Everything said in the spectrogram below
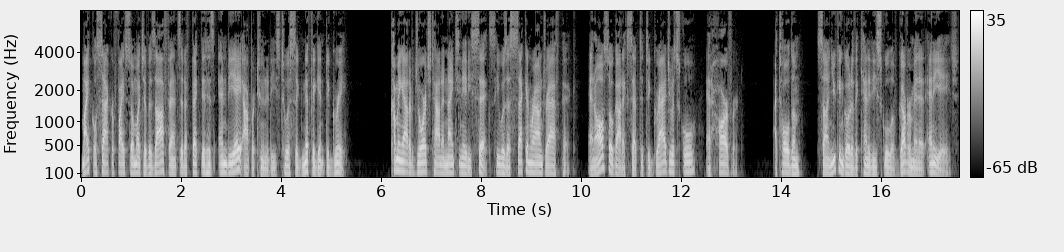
Michael sacrificed so much of his offense it affected his NBA opportunities to a significant degree. Coming out of Georgetown in 1986, he was a second round draft pick and also got accepted to graduate school at Harvard. I told him, son, you can go to the Kennedy School of Government at any age,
